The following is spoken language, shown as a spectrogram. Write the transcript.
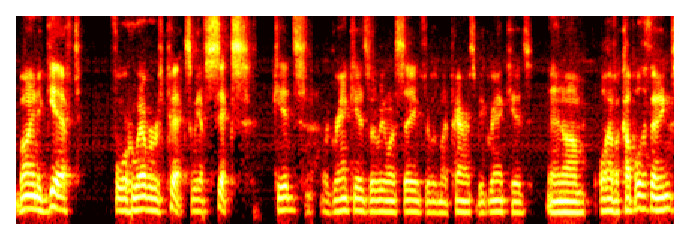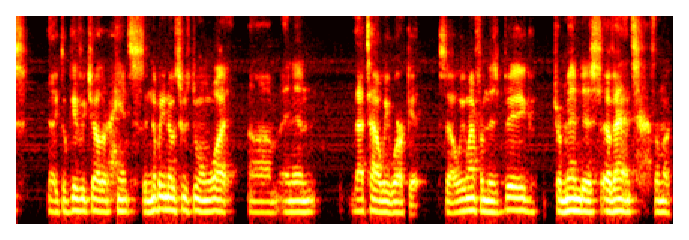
buying a gift for whoever's picked. So we have six kids or grandkids, whatever you want to say. If it was my parents, it'd be grandkids, and um, we'll have a couple of things like they'll give each other hints, and nobody knows who's doing what, um, and then that's how we work it. So we went from this big, tremendous event from a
